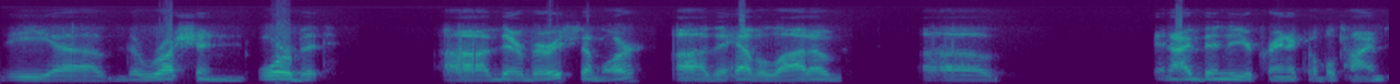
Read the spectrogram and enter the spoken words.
the uh, the Russian orbit. Uh, they're very similar. Uh, they have a lot of, and I've been to Ukraine a couple times,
